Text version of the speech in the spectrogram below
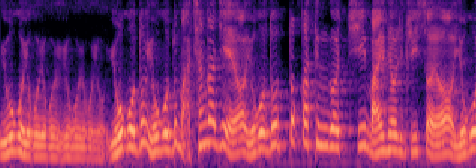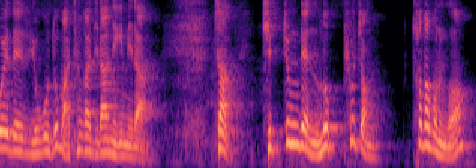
요거 요거 요거 요거 요거 요거. 요거도 요거도 마찬가지예요. 요거도 똑같은 것이 말 되어질 수 있어요. 요거에 대해 요거도 마찬가지라는 얘기입니다. 자, 집중된 룩 표정. 쳐다보는 거.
